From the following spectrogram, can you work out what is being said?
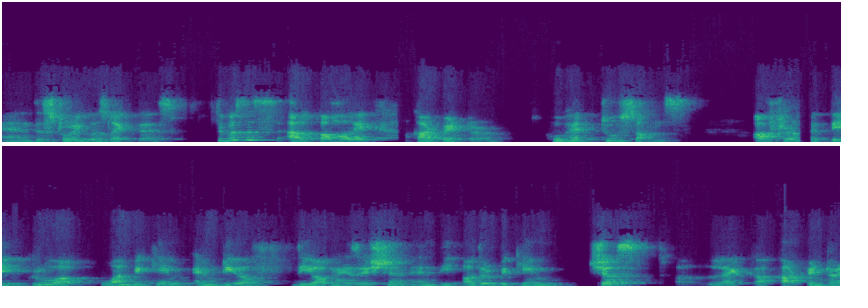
And the story goes like this. There was this alcoholic carpenter who had two sons. After they grew up, one became MD of the organization and the other became just like a carpenter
